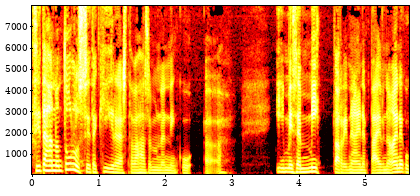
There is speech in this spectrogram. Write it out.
Sitähän on tullut siitä kiireestä vähän semmoinen niin kuin, äh, ihmisen mittari näinä päivinä. Aina kun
